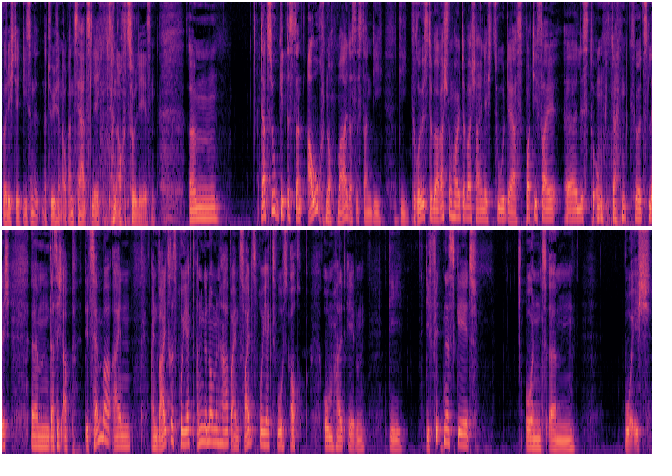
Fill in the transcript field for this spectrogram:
würde ich dir diese natürlich dann auch ans Herz legen, dann auch zu lesen. Ähm, Dazu gibt es dann auch nochmal, das ist dann die, die größte Überraschung heute wahrscheinlich zu der Spotify-Listung dann kürzlich, ähm, dass ich ab Dezember ein, ein weiteres Projekt angenommen habe, ein zweites Projekt, wo es auch um halt eben die, die Fitness geht und ähm, wo ich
